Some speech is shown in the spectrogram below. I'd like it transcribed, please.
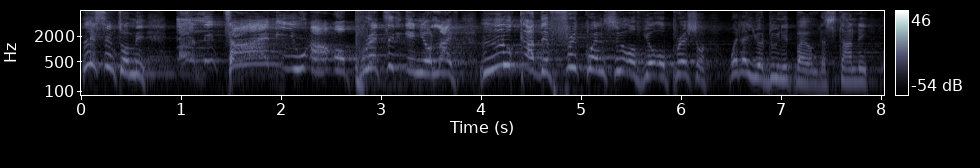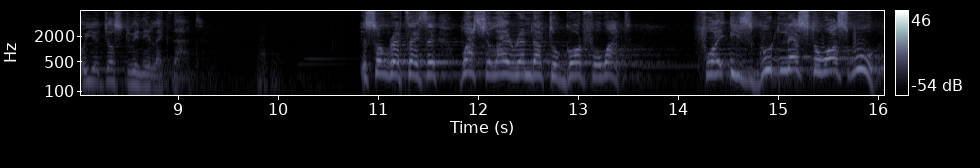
Listen to me. Anytime you are operating in your life, look at the frequency of your operation, whether you're doing it by understanding or you're just doing it like that. The songwriter said, What shall I render to God for what? For his goodness towards who?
